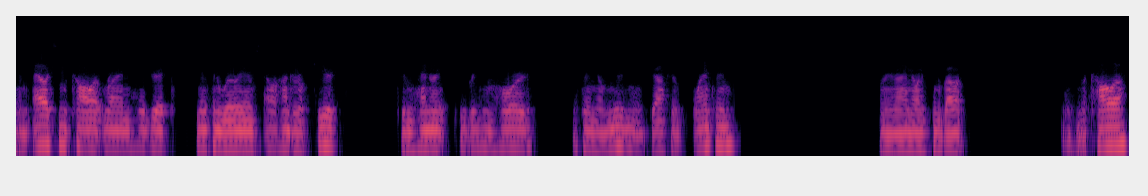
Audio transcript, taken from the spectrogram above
And Alex McCall, Ryan Hedrick, Nathan Williams, Alejandro Pierce, Jimmy Henry, Ibrahim Horde, Nathaniel Newton, and Joshua Blanton. And I know anything about is McCullough.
